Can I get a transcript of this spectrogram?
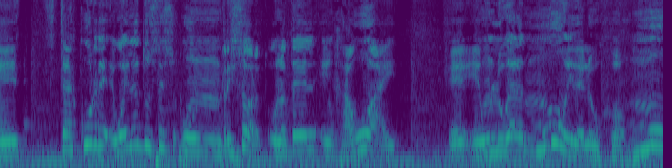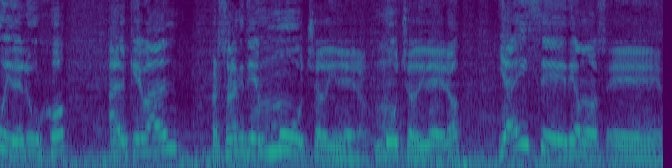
Eh, transcurre, White Lotus es un resort, un hotel en Hawái, eh, un lugar muy de lujo, muy de lujo, al que van personas que tienen mucho dinero, mucho dinero. Y ahí se, digamos, eh,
